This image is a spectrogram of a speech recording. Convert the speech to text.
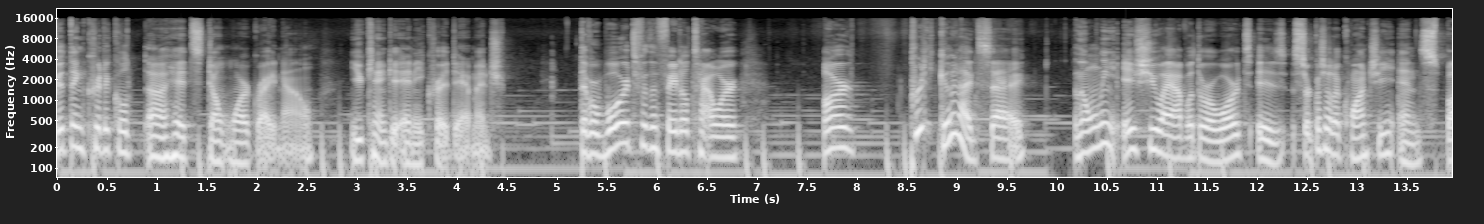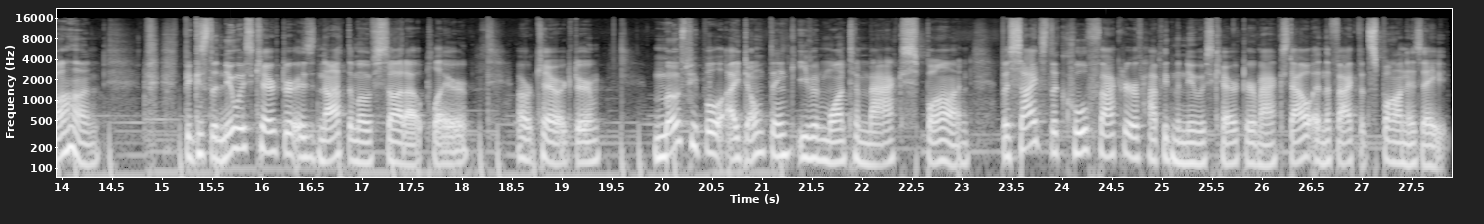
Good thing critical uh, hits don't work right now. You can't get any crit damage. The rewards for the Fatal Tower are pretty good, I'd say. The only issue I have with the rewards is Circle Shot of Quan Chi and Spawn. because the newest character is not the most sought out player or character. Most people, I don't think, even want to max Spawn. Besides the cool factor of having the newest character maxed out and the fact that Spawn is a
